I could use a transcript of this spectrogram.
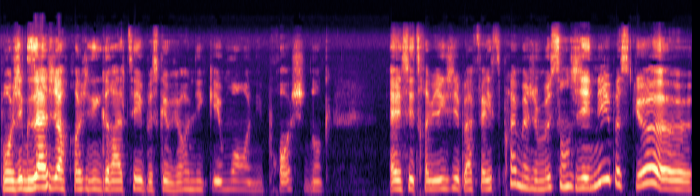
Bon, j'exagère quand je dis gratter parce que Véronique et moi, on est proches, donc elle sait très bien que j'ai pas fait exprès, mais je me sens gênée parce que euh,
